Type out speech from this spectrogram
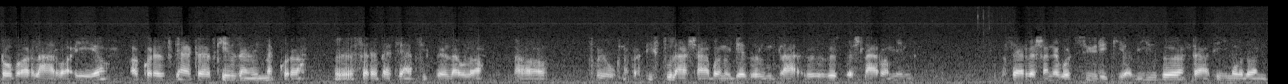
rovarlárva él, akkor ez el kellett képzelni, hogy mekkora szerepet játszik például a, a folyóknak a tisztulásában, ugye ez az összes lára mind a szerves anyagot szűri ki a vízből, tehát így módon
